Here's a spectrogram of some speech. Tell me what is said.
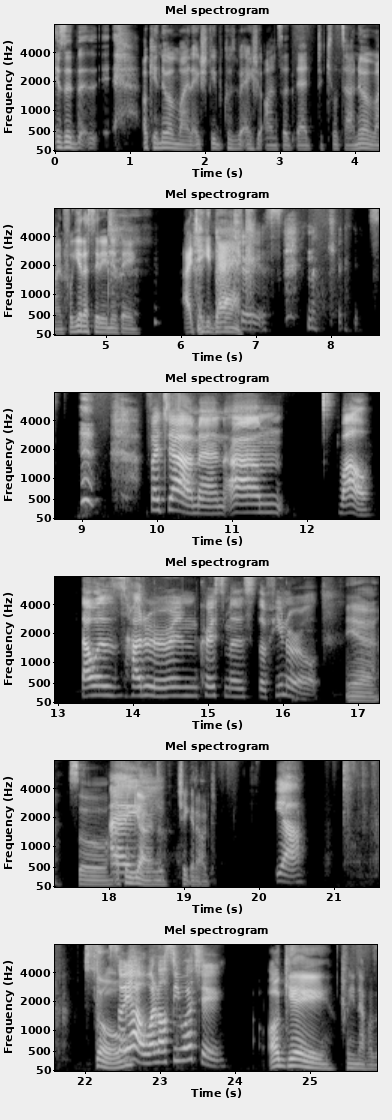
is it the- okay? Never mind. Actually, because we actually answered that to kill time. Never mind. Forget I said anything. I take it back. curious. No, I'm curious. but yeah, man. Um, wow, that was how to ruin Christmas, the funeral. Yeah. So I, think yeah, check it out. Yeah. So, So yeah, what else are you watching? okay. Funny enough, I was,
